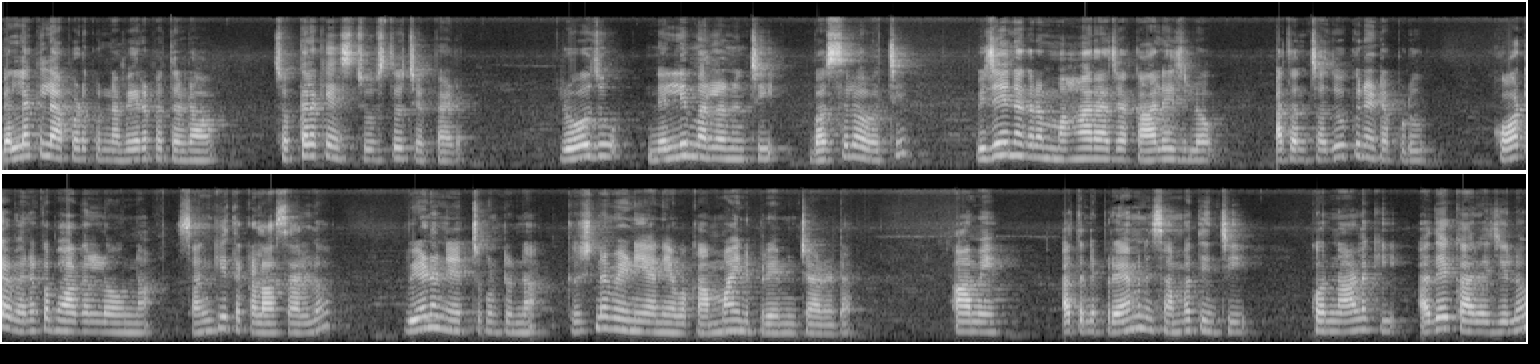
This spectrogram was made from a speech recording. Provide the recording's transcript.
వెల్లకిలా పడుకున్న వీరభద్రరావు చుక్కలకేసి చూస్తూ చెప్పాడు. రోజు నెల్లిమర్ల నుంచి బస్సులో వచ్చి విజయనగరం మహారాజా కాలేజీలో అతను చదువుకునేటప్పుడు కోట వెనుక భాగంలో ఉన్న సంగీత కళాశాలలో వీణ నేర్చుకుంటున్న కృష్ణవేణి అనే ఒక అమ్మాయిని ప్రేమించాడట. ఆమె అతని ప్రేమని సమ్మతించి కొన్నాళ్ళకి అదే కాలేజీలో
